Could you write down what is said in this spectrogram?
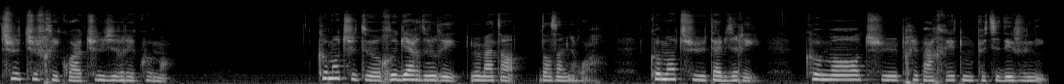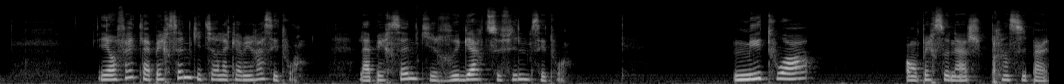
Tu, tu ferais quoi? Tu le vivrais comment? Comment tu te regarderais le matin dans un miroir? Comment tu t'habillerais? Comment tu préparerais ton petit déjeuner? Et en fait, la personne qui tient la caméra, c'est toi. La personne qui regarde ce film, c'est toi. Mets-toi personnage principal.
